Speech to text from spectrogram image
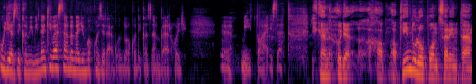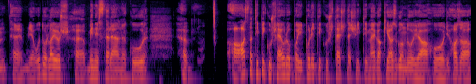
úgy érzik, hogy mi mindenkivel szembe megyünk, akkor azért elgondolkodik az ember, hogy mi itt a helyzet. Igen, ugye a, a kiinduló pont szerintem, ugye Odor Lajos miniszterelnök úr azt a tipikus európai politikus testesíti meg, aki azt gondolja, hogy, az a,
